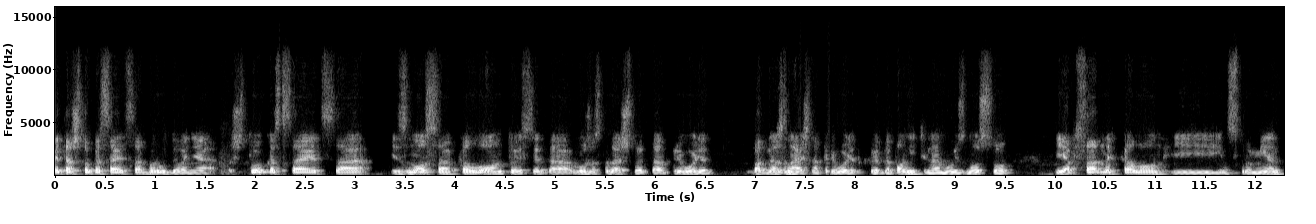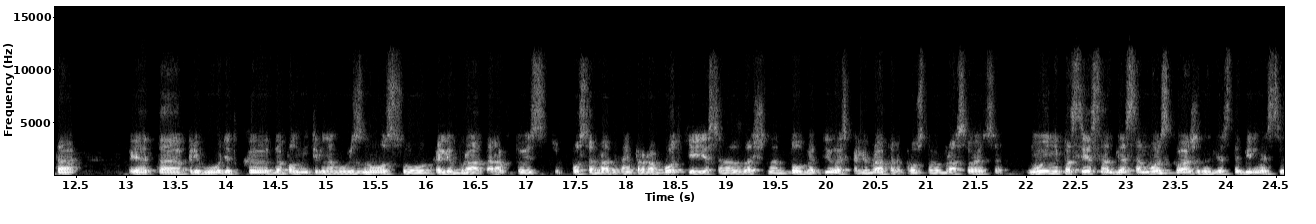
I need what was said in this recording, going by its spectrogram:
Это что касается оборудования. Что касается износа колонн, то есть это можно сказать, что это приводит однозначно приводит к дополнительному износу и обсадных колонн, и инструмента это приводит к дополнительному износу калибраторов, то есть после обратной проработки, если она достаточно долго длилась, калибраторы просто выбрасываются. Ну и непосредственно для самой скважины, для стабильности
